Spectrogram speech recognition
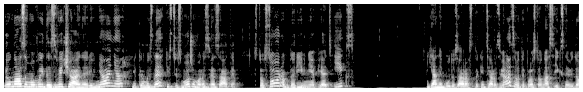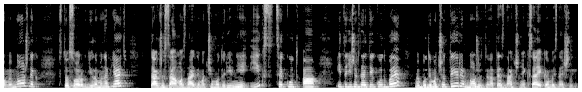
І у нас вами вийде звичайне рівняння, яке ми з легкістю зможемо розв'язати. 140 дорівнює 5х. Я не буду зараз до кінця розв'язувати, просто у нас х невідомий множник. 140 ділимо на 5. Так же само знайдемо, чому дорівнює х, це кут А. І тоді, щоб знайти кут Б, ми будемо 4 множити на те значення х, яке ми знайшли.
